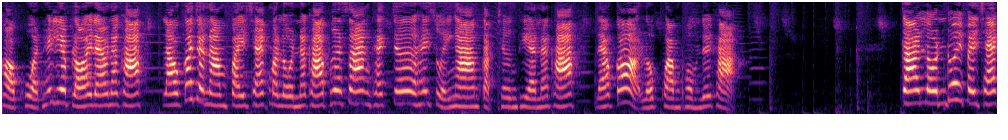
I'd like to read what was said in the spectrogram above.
ขอบขวดให้เรียบร้อยแล้วนะคะ เราก็จะนำไฟแช็กมาลนนะคะ เพื่อสร้างเท็กเจอร์ให้สวยงามกับเชิงเทียนนะคะ แล้วก็ลบความคมด้วยค่ะ การลนด้วยไฟแช็ก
